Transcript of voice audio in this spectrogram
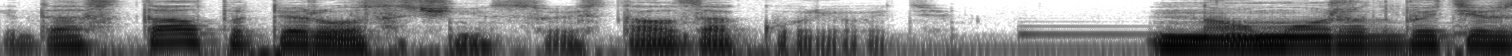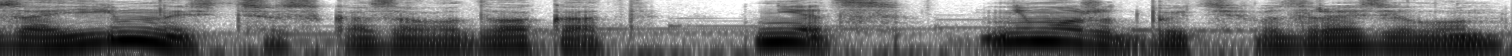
и достал папиросочницу и стал закуривать. Но может быть и взаимность, сказал адвокат. Нет, не может быть, возразил он.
